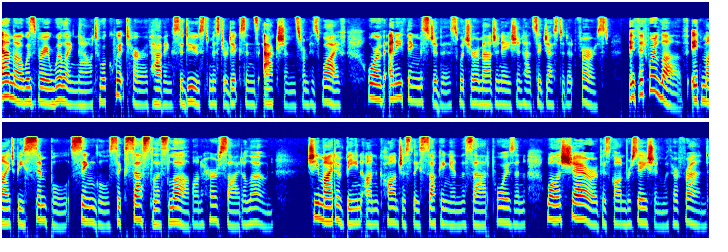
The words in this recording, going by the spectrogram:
Emma was very willing now to acquit her of having seduced Mr Dixon's actions from his wife, or of anything mischievous which her imagination had suggested at first. If it were love it might be simple single successless love on her side alone. She might have been unconsciously sucking in the sad poison while a sharer of his conversation with her friend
